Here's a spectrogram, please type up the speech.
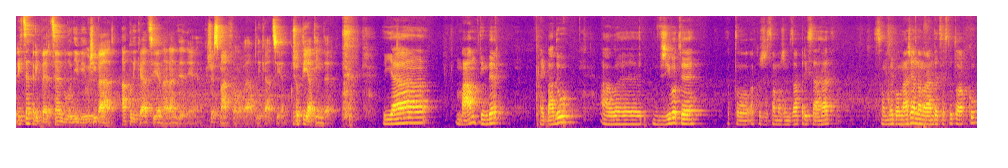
33% ľudí využíva aplikácie na randenie, akože smartfónové aplikácie. Čo ty a Tinder? Ja mám Tinder, aj Badu, ale v živote, to akože sa môžem zaprisáhať, som nebol na žiadnom rande cez túto apku.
